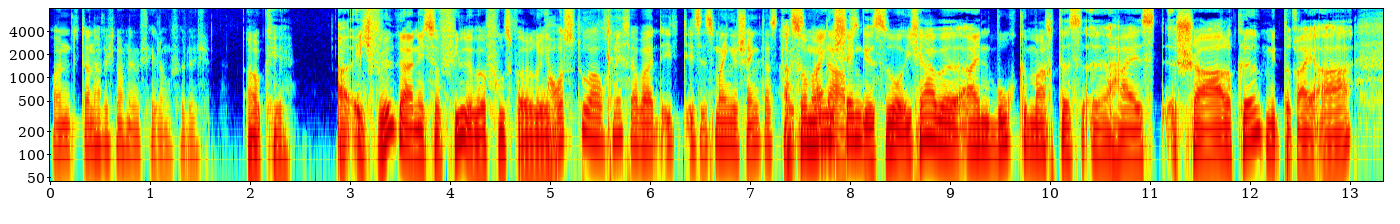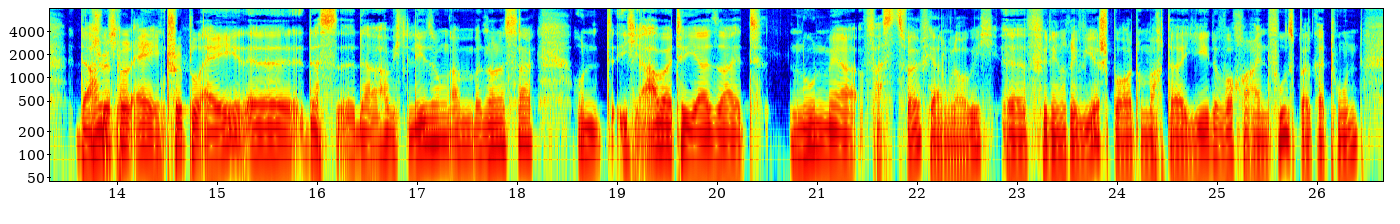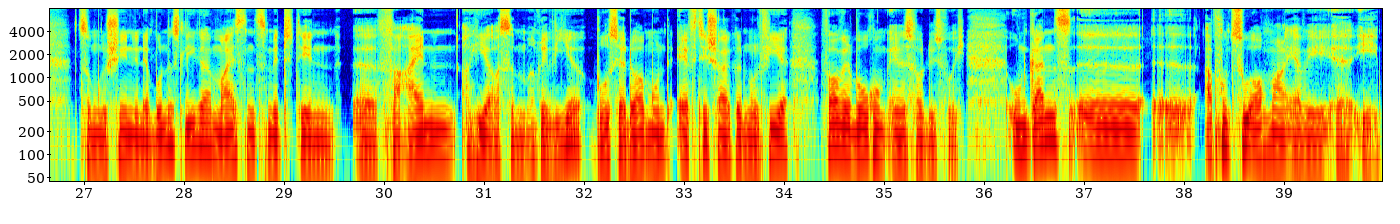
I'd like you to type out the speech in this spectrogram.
Und dann habe ich noch eine Empfehlung für dich. Okay. Aber ich will gar nicht so viel über Fußball reden. Brauchst du auch nicht, aber es ist mein Geschenk, dass du Ach so, mein darfst. Geschenk ist so. Ich habe ein Buch gemacht, das äh, heißt Schalke mit 3a. Da habe ich- Triple A. Triple A, äh, das, äh, da habe ich die Lesung am Donnerstag und ich arbeite ja seit nunmehr fast zwölf Jahren, glaube ich, äh, für den Reviersport und mache da jede Woche einen Fußballcartoon zum Geschehen in der Bundesliga, meistens mit den äh, Vereinen hier aus dem Revier, Borussia Dortmund, FC Schalke 04, VW Bochum, MSV Duisburg und ganz äh, äh, ab und zu auch mal RWE.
